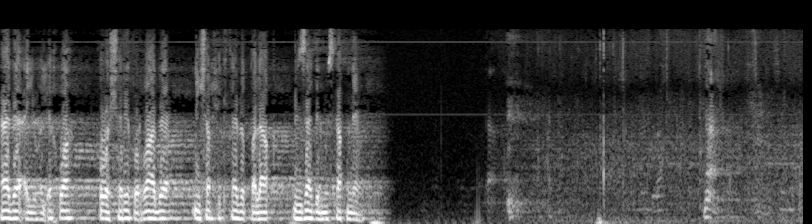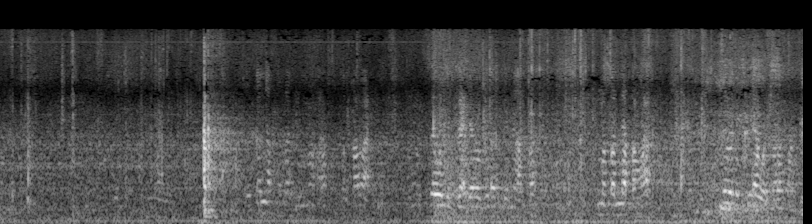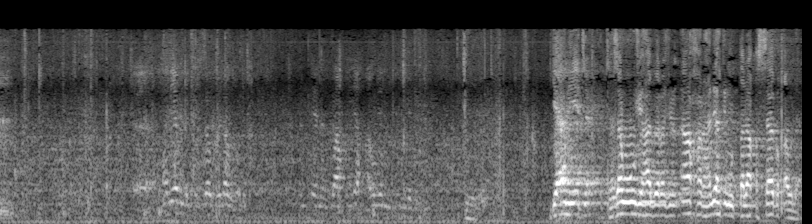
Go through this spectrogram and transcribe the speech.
هذا أيها الإخوة هو الشريط الرابع من شرح كتاب الطلاق من زاد المستقنع. نعم طلق الرجل المرأة القواعد ثم تزوجت بعده برجل آخر ثم طلقها تزوجت بالأول مرة ثانية آه، هل يملك الزوج الأول الثنتين الباقية أو يملك الجديد؟ يعني ت- تزوجها برجل آخر هل يهدم الطلاق السابق أو لا؟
